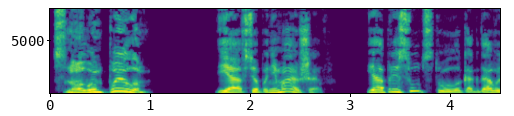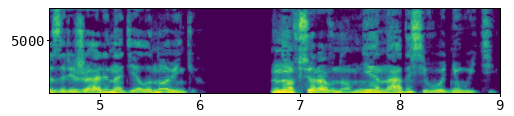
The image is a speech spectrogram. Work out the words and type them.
С новым пылом!» «Я все понимаю, шеф. Я присутствовала, когда вы заряжали на дело новеньких. Но все равно мне надо сегодня уйти.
